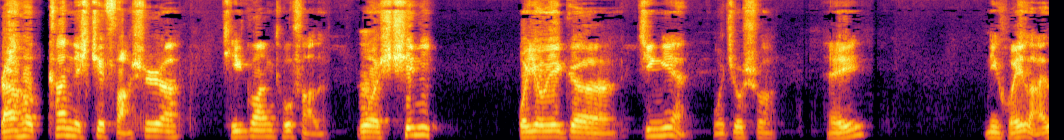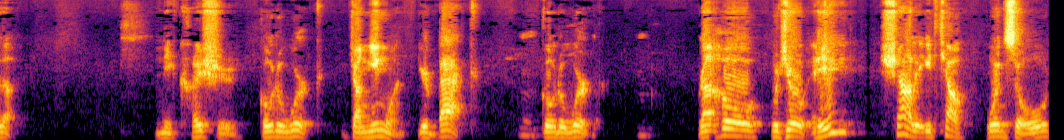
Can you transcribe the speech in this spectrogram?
然后看那些法师啊，剃光头发了，我心里我有一个经验，我就说，哎，你回来了。你开始 go to work 讲英文，you're back，go to work，然后我就哎吓了一跳，我走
